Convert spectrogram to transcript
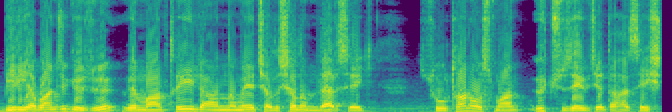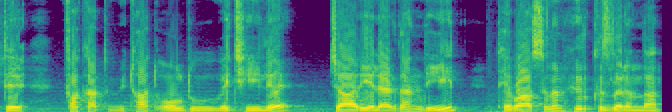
Bir yabancı gözü ve mantığıyla anlamaya çalışalım dersek Sultan Osman 3 zevce daha seçti. Fakat mütat olduğu veçiyle cariyelerden değil tebaasının hür kızlarından.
